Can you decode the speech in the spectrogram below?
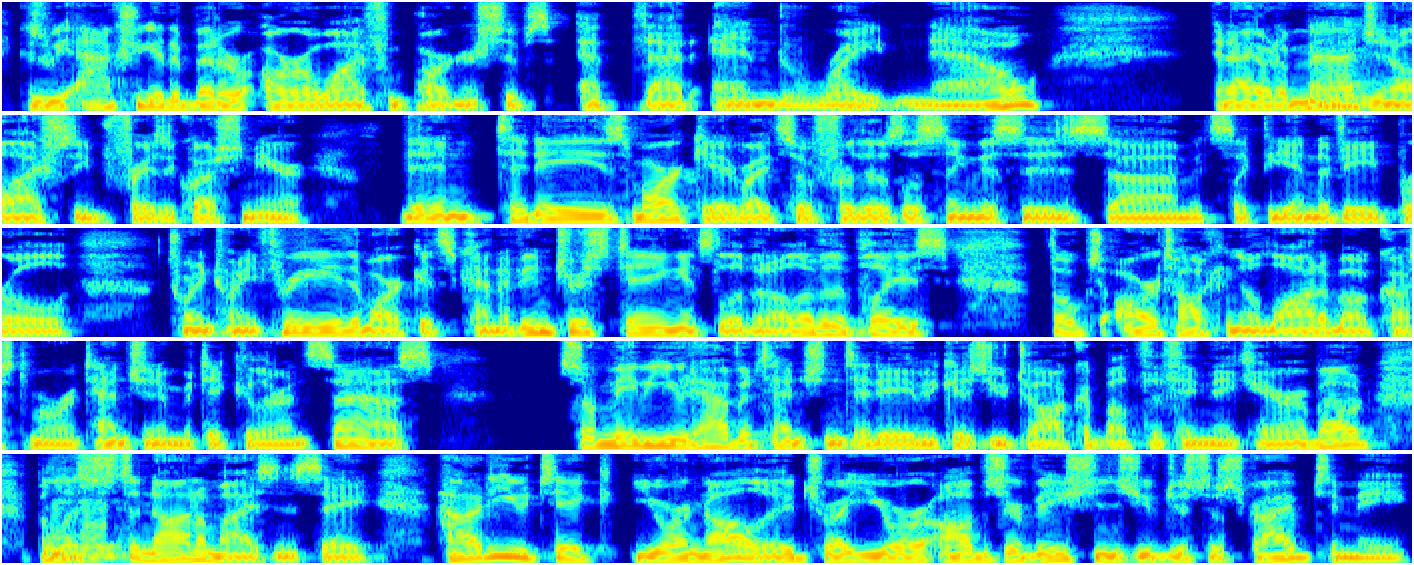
because we actually get a better ROI from partnerships at that end right now. And I would imagine mm-hmm. I'll actually phrase a question here that in today's market, right? So for those listening, this is, um, it's like the end of April 2023. The market's kind of interesting. It's a little bit all over the place. Folks are talking a lot about customer retention in particular in SaaS. So maybe you'd have attention today because you talk about the thing they care about. But mm-hmm. let's just anonymize and say, how do you take your knowledge, right? Your observations you've just described to me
